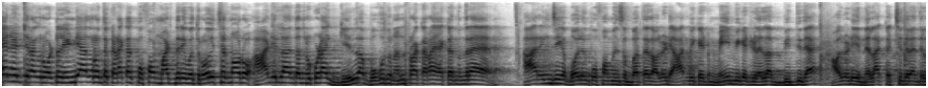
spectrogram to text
ಏನ್ ಹೇಳ್ತೀರಾ ಗುರು? ಒಟ್ನಲ್ಲಿ ಇಂಡಿಯಾ ಆದ್ರೂ ಅಂತ ಕಡಕಾಗಿ ಪರ್ಫಾರ್ಮ್ ಮಾಡ್ತಿದ್ದಾರೆ ಇವತ್ತು ರೋಹಿತ್ ಶರ್ಮಾ ಅವರು ಆಡಿಲ್ಲ ಅಂತಂದ್ರೂ ಕೂಡ ಗೆಲ್ಲಬಹುದು ನನ್ನ ಪ್ರಕಾರ. ಯಾಕಂತಂದ್ರೆ ಆ ರೇಂಜಿಗೆ ಬೌಲಿಂಗ್ ಪರ್ಫಾರ್ಮೆನ್ಸ್ ಬರ್ತಾ ಇದೆ. ಆಲ್ರೆಡಿ ಆರು ವಿಕೆಟ್ ಮೈನ್ ವಿಕೆಟ್ಗಳೆಲ್ಲ ಬಿದ್ದಿದೆ. ಆಲ್ರೆಡಿ ನೆಲ ಕಚ್ಚಿದ್ದಾರೆ ಅಂತ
